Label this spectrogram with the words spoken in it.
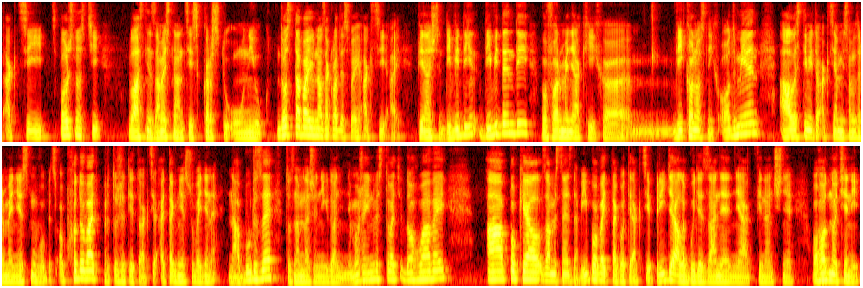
akcií spoločnosti vlastne zamestnanci skrz tú úniu. Dostávajú na základe svojich akcií aj finančné dividendy vo forme nejakých e, výkonnostných odmien, ale s týmito akciami samozrejme nesmú vôbec obchodovať, pretože tieto akcie aj tak nie sú vedené na burze, to znamená, že nikto ani nemôže investovať do Huawei a pokiaľ zamestnanec dá výpoveď, tak o tie akcie príde, ale bude za ne nejak finančne ohodnotení.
